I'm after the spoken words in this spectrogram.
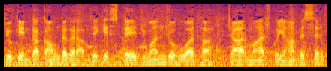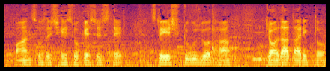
क्योंकि इनका काउंट अगर आप देखें स्टेज वन जो हुआ था, चार मार्च को यहाँ पे सिर्फ़ 500 से 600 केसेस थे। स्टेज टू जो था 14 तारीख तो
